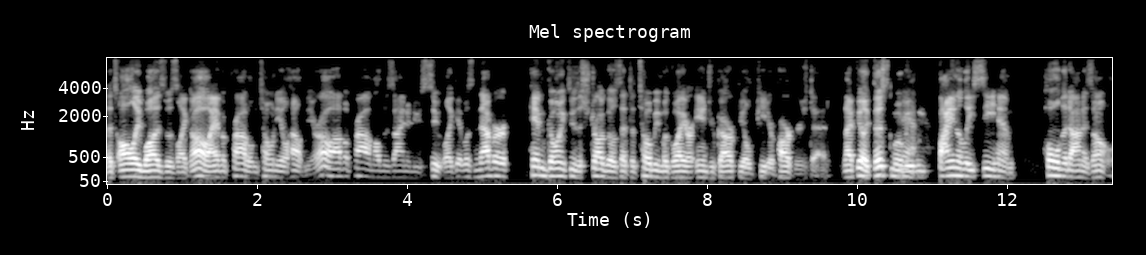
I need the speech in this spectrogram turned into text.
That's all he was. Was like, oh, I have a problem. Tony will help me, or oh, I have a problem. I'll design a new suit. Like it was never him going through the struggles that the Tobey Maguire, Andrew Garfield, Peter Parker's did. And I feel like this movie, Yeah. we finally see him hold it on his own.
